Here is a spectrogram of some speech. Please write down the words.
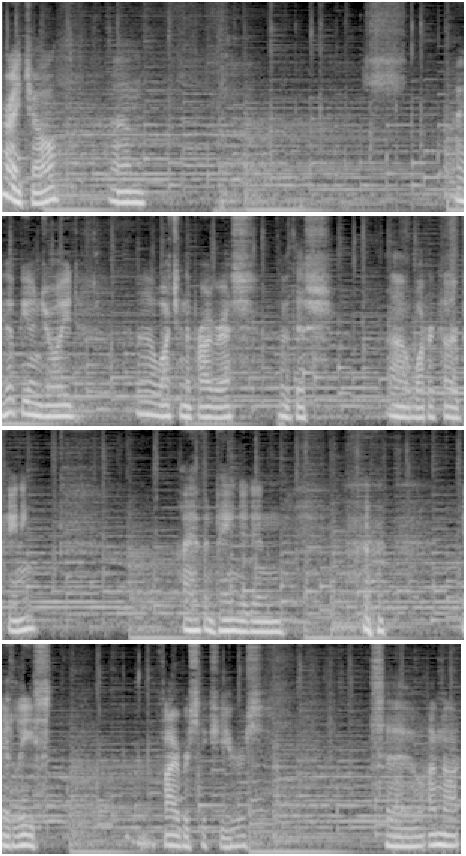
Alright, y'all. Um, I hope you enjoyed uh, watching the progress of this uh, watercolor painting. I haven't painted in at least five or six years. So I'm not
